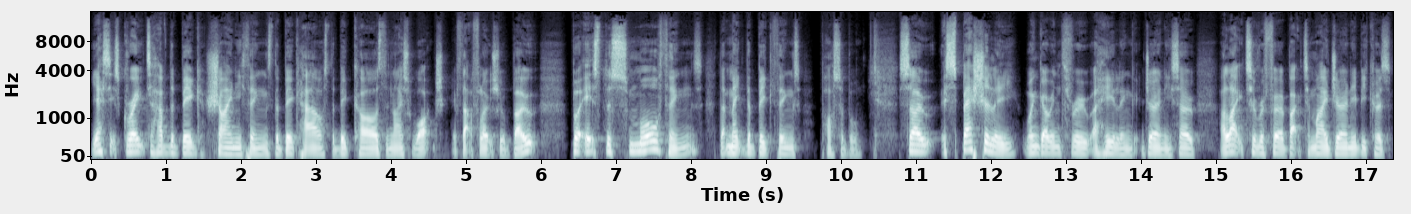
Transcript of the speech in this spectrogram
Yes, it's great to have the big shiny things, the big house, the big cars, the nice watch, if that floats your boat but it's the small things that make the big things possible. So, especially when going through a healing journey. So, I like to refer back to my journey because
